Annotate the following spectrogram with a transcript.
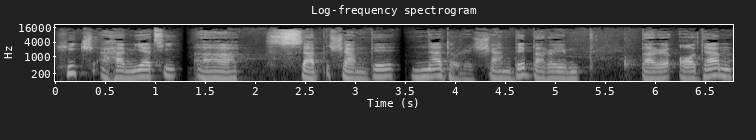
هیچ اهمیتی شنبه نداره. شنبه برای برای آدم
